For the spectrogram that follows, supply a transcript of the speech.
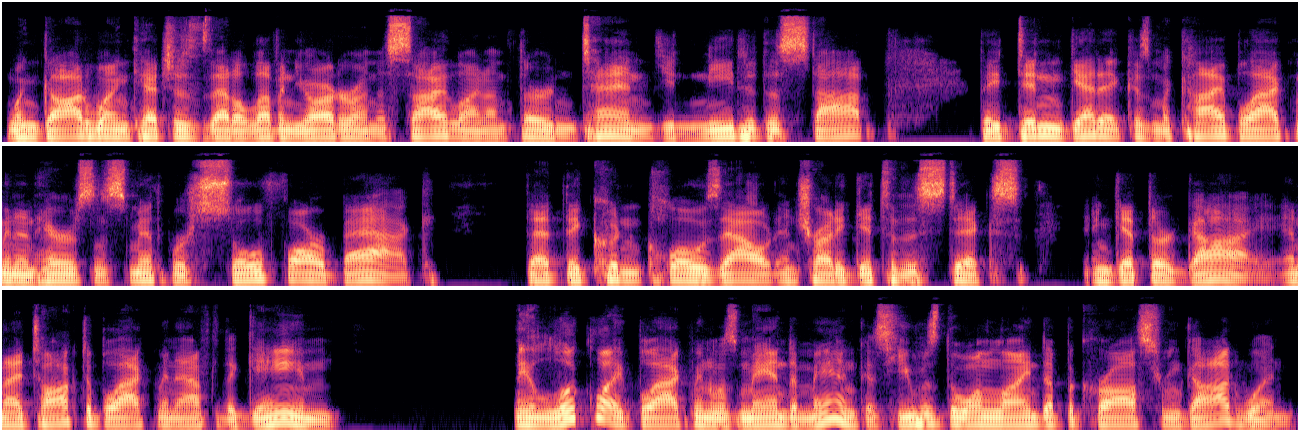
when Godwin catches that 11 yarder on the sideline on third and 10, you needed to stop. They didn't get it because Mekhi Blackmon and Harrison Smith were so far back that they couldn't close out and try to get to the sticks and get their guy. And I talked to Blackmon after the game it looked like Blackmon was man to man because he was the one lined up across from Godwin.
